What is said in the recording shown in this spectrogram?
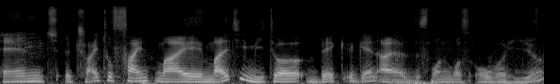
and uh, try to find my multimeter back again. Ah, this one was over here.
